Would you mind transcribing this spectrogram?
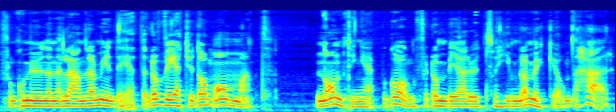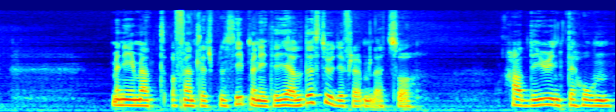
från kommunen eller andra myndigheter. Då vet ju de om att någonting är på gång. För de begär ut så himla mycket om det här. Men i och med att offentlighetsprincipen inte gällde studiefrämjandet så hade ju inte hon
